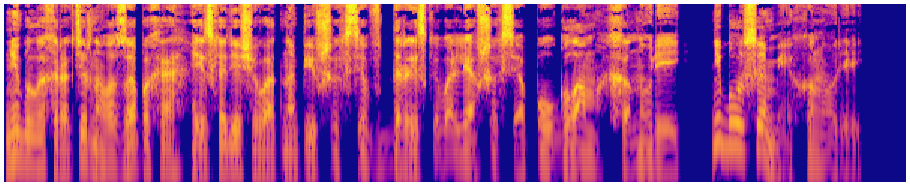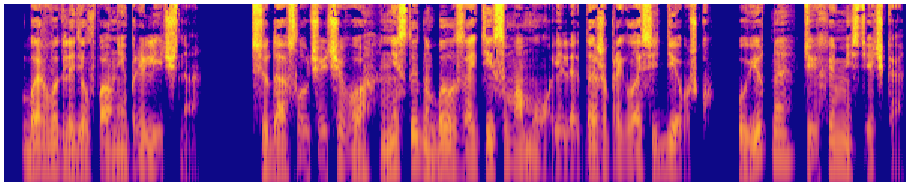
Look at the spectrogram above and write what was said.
Не было характерного запаха, исходящего от напившихся вдрызг и валявшихся по углам ханурей. Не было самих ханурей. Бар выглядел вполне прилично. Сюда, в случае чего, не стыдно было зайти самому или даже пригласить девушку. Уютное, тихое местечко.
